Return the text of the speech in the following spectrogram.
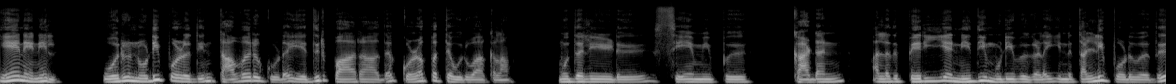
ஏனெனில் ஒரு நொடி பொழுதின் தவறு கூட எதிர்பாராத குழப்பத்தை உருவாக்கலாம். முதலீடு சேமிப்பு கடன் அல்லது பெரிய நிதி முடிவுகளை இன்று தள்ளி போடுவது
